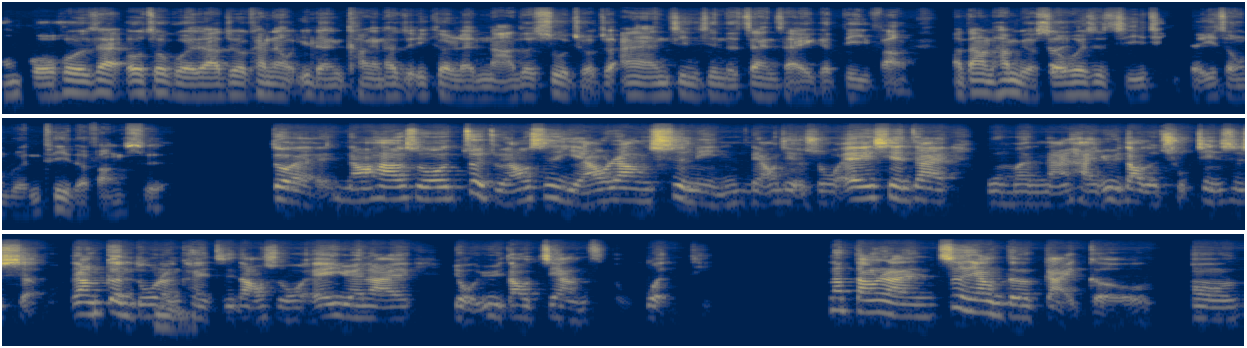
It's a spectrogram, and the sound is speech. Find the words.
韩国或者在欧洲国家，就看到一人抗议，他就一个人拿着诉求，就安安静静的站在一个地方。啊，当然他们有时候会是集体的一种轮替的方式。对，然后他说，最主要是也要让市民了解说，哎，现在我们南韩遇到的处境是什么，让更多人可以知道说，哎，原来有遇到这样子的问题。那当然，这样的改革。嗯，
